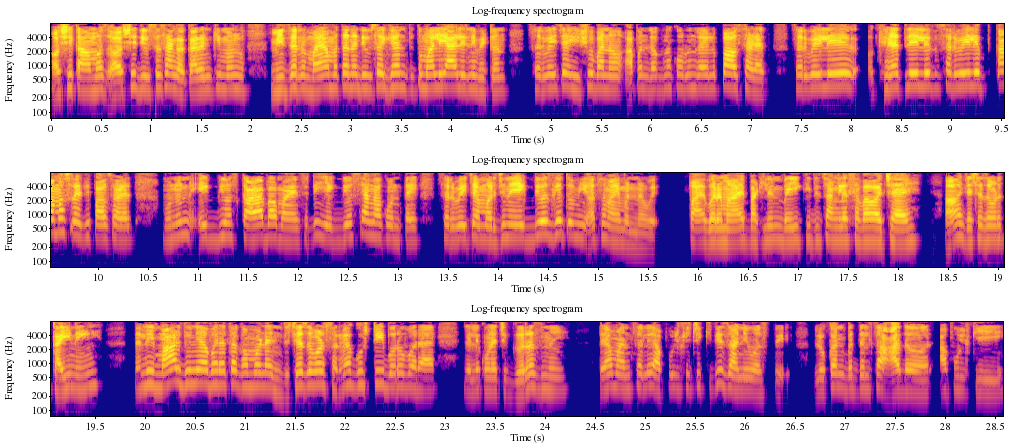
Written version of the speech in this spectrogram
असे काम असे दिवस सांगा. कारण की मग मी जर माया मताने दिवस घ्यान तर तुम्हाला आले नाही भेटन. सर्वेच्या हिशोबाने आपण लग्न करून राहिलो पावसाळ्यात. सर्वेले खेळातले तर सर्वेले कामच राहते पावसाळ्यात. म्हणून एक दिवस काळा बा मायासाठी एक दिवस सांगा कोणता सर्वेच्या मर्जीने एक दिवस घेतो मी असं माय म्हणणं होय. पाय बरं माय पाटलीन बाई किती चांगल्या स्वभावाच्या आहे. हा ज्याच्याजवळ काही नाही. त्याने मार दुनियाभराचा घमंड आहे. ज्याच्याजवळ सर्व गोष्टी बरोबर आहे ज्याला कोणाची गरज नाही. त्या माणसाला आपुलकीची किती जाणीव असते. लोकांबद्दलचा आदर आपुलकी.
